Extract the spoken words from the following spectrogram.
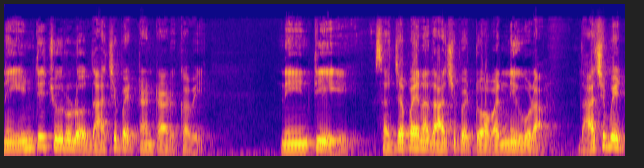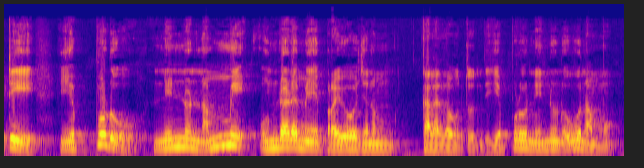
నీ ఇంటి చూరులో దాచిపెట్టంటాడు కవి. నీ ఇంటి సజ్జపైన దాచిపెట్టు అవన్నీ కూడా. దాచిపెట్టి ఎప్పుడు నిన్ను నమ్మి ఉండడమే ప్రయోజనం కలదవుతుంది. ఎప్పుడు నిన్ను నువ్వు నమ్ము.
